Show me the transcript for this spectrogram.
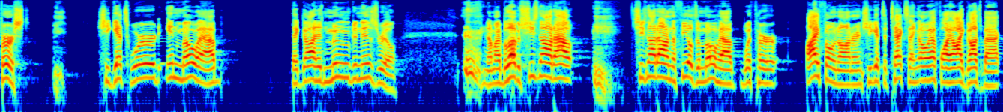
first, she gets word in Moab that God had moved in Israel. now, my beloved, she's not out. she's not out in the fields of Moab with her iPhone on her, and she gets a text saying, "Oh, FYI, God's back,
